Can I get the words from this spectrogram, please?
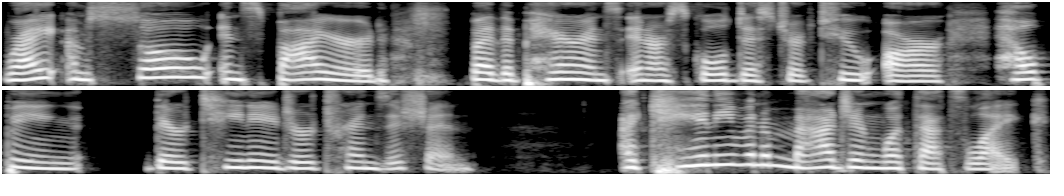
right? I'm so inspired by the parents in our school district who are helping their teenager transition. I can't even imagine what that's like.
